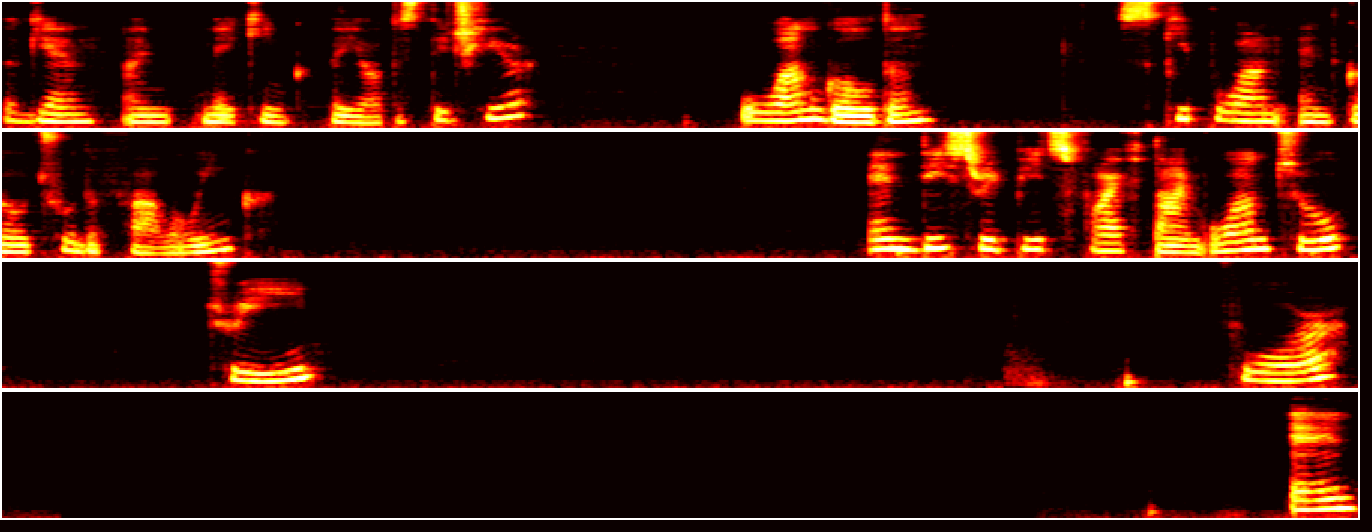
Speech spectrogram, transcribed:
Again, I'm making peyote stitch here. One golden, skip one and go through the following. And this repeats five times. One, two, three, four, and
